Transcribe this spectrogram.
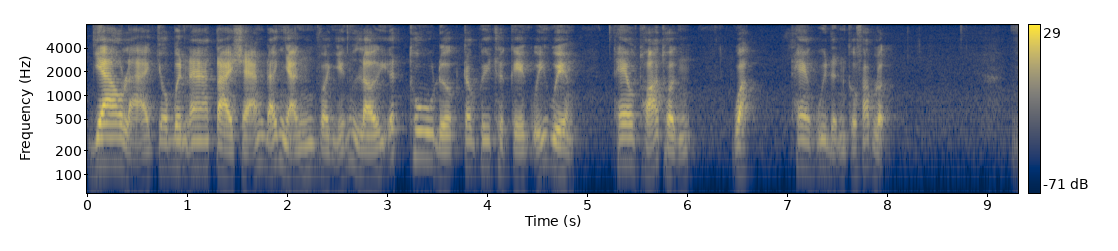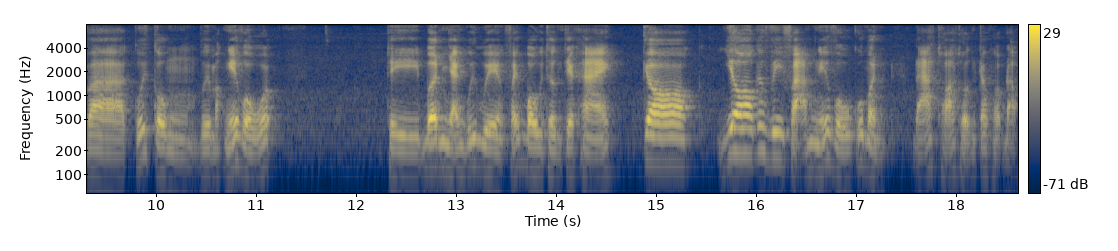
Giao lại cho bên A tài sản đã nhận và những lợi ích thu được trong khi thực hiện ủy quyền theo thỏa thuận hoặc theo quy định của pháp luật. Và cuối cùng về mặt nghĩa vụ thì bên nhận ủy quyền phải bồi thường thiệt hại cho do cái vi phạm nghĩa vụ của mình đã thỏa thuận trong hợp đồng.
